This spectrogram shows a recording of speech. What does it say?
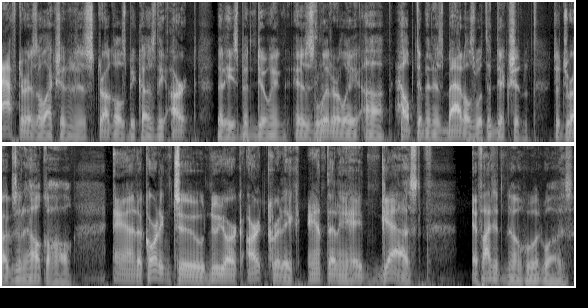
after his election and his struggles, because the art that he's been doing is literally uh, helped him in his battles with addiction to drugs and alcohol. And according to New York art critic Anthony Haden-Guest, if I didn't know who it was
